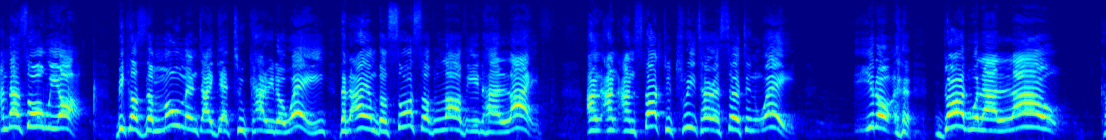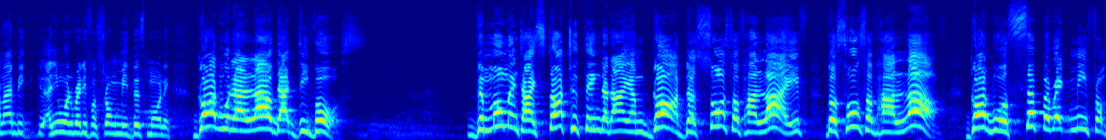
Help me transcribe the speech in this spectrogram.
and that's all we are. Because the moment I get too carried away that I am the source of love in her life and, and, and start to treat her a certain way, you know, God will allow. Can I be, anyone ready for strong meat this morning? God would allow that divorce. The moment I start to think that I am God, the source of her life, the source of her love, God will separate me from,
